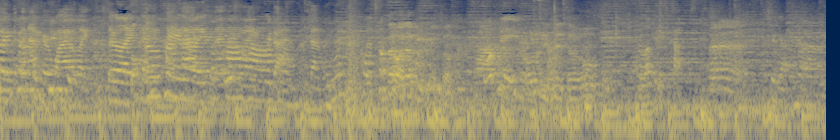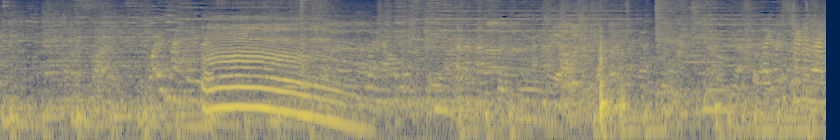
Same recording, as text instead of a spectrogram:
But then after a while, like they're like, okay, oh, they're like, and then like, we're done. I'm done with this. No, I love I love these cups. Sugar. What is my favorite? Like,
